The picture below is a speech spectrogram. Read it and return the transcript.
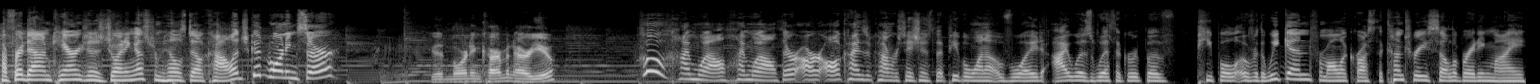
Our friend Adam Carrington is joining us from Hillsdale College. Good morning, sir. Good morning, Carmen. How are you? Whew, I'm well. I'm well. There are all kinds of conversations that people want to avoid. I was with a group of people over the weekend from all across the country celebrating my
